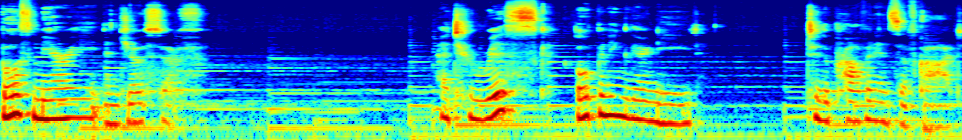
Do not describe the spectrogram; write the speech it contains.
Both Mary and Joseph had to risk opening their need to the providence of God.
